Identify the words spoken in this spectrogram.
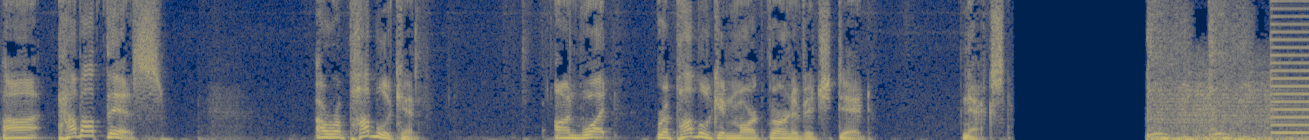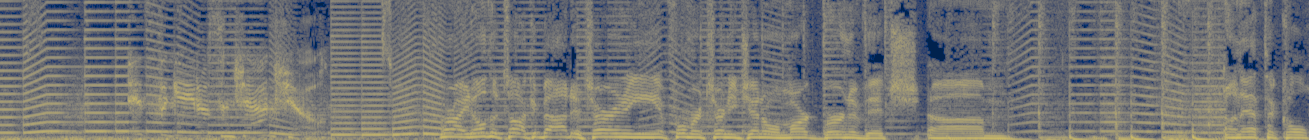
Uh, how about this? A Republican on what Republican Mark Brnovich did. Next. It's and Chad Show. All right, all the talk about attorney, former Attorney General Mark Brnovich, um, unethical,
